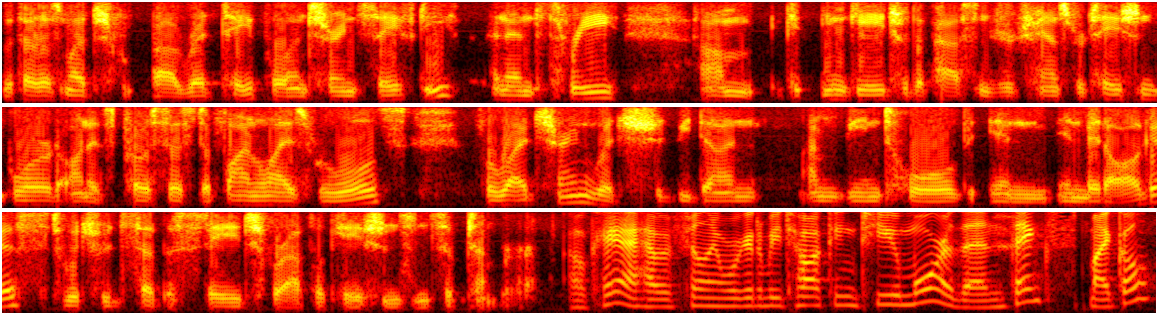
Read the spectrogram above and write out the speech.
without as much uh, red tape while ensuring safety. And then three, um, engage with the Passenger Transportation Board on its process to finalize rules for ride sharing, which should be done, I'm being told, in, in mid August, which would set the stage for applications in September. Okay, I have a feeling we're going to be talking to you more then. Thanks, Michael.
